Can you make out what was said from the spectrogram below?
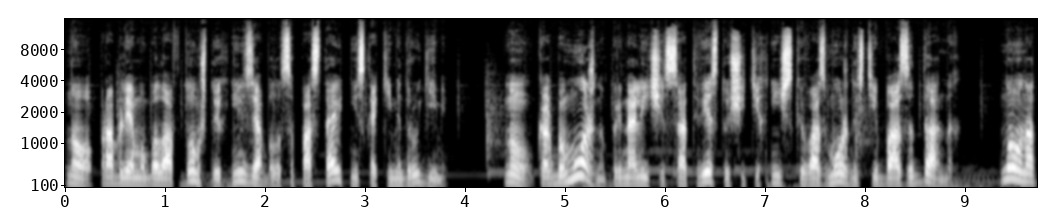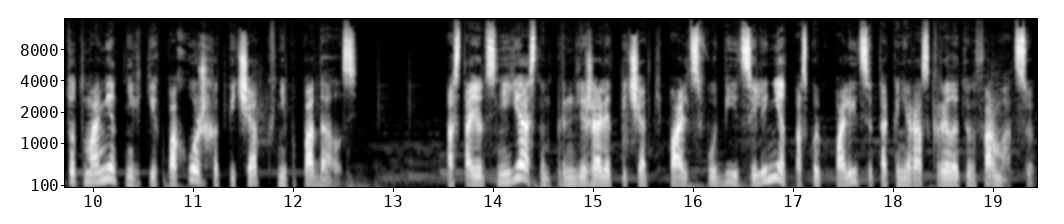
Но проблема была в том, что их нельзя было сопоставить ни с какими другими. Ну, как бы можно при наличии соответствующей технической возможности и базы данных, но на тот момент никаких похожих отпечатков не попадалось. Остается неясным, принадлежали отпечатки пальцев убийцы или нет, поскольку полиция так и не раскрыла эту информацию.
